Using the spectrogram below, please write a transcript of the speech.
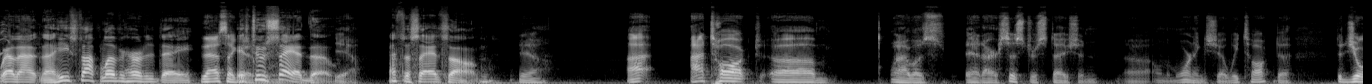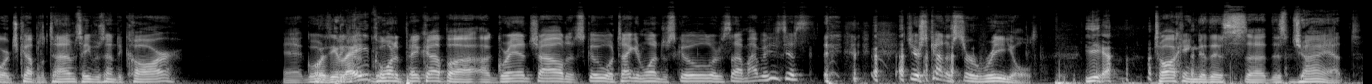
well, now, now he stopped loving her today. That's a It's too one. sad though. Yeah, That's a sad song. yeah. I I talked um, when I was at our sister station uh, on the morning show. We talked to to George a couple of times. He was in the car. Uh, going Was to he pick up- late? going to pick up a, a grandchild at school or taking one to school or something. I mean, it's just just kind of surreal Yeah. talking to this uh, this giant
